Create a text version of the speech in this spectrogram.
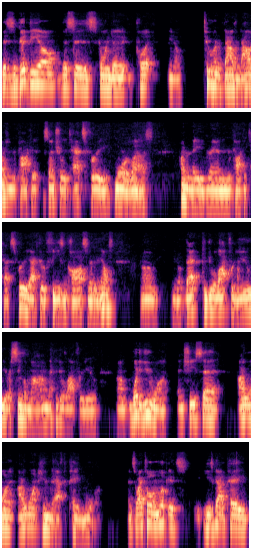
this is a good deal. This is going to put, you know, two hundred thousand dollars in your pocket, essentially tax free, more or less, one hundred eighty grand in your pocket tax free after fees and costs and everything else. Um, you know that can do a lot for you. You're a single mom. That can do a lot for you. Um, what do you want? And she said, I want. I want him to have to pay more. And so I told him, look, it's he's got to pay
